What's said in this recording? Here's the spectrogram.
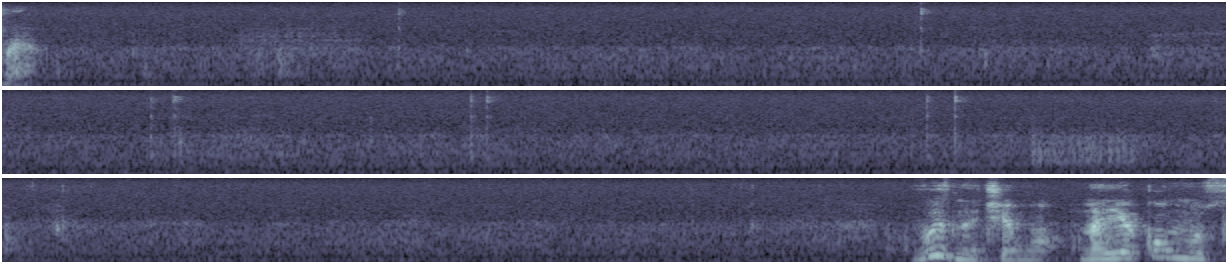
Б. Визначимо, на якому з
